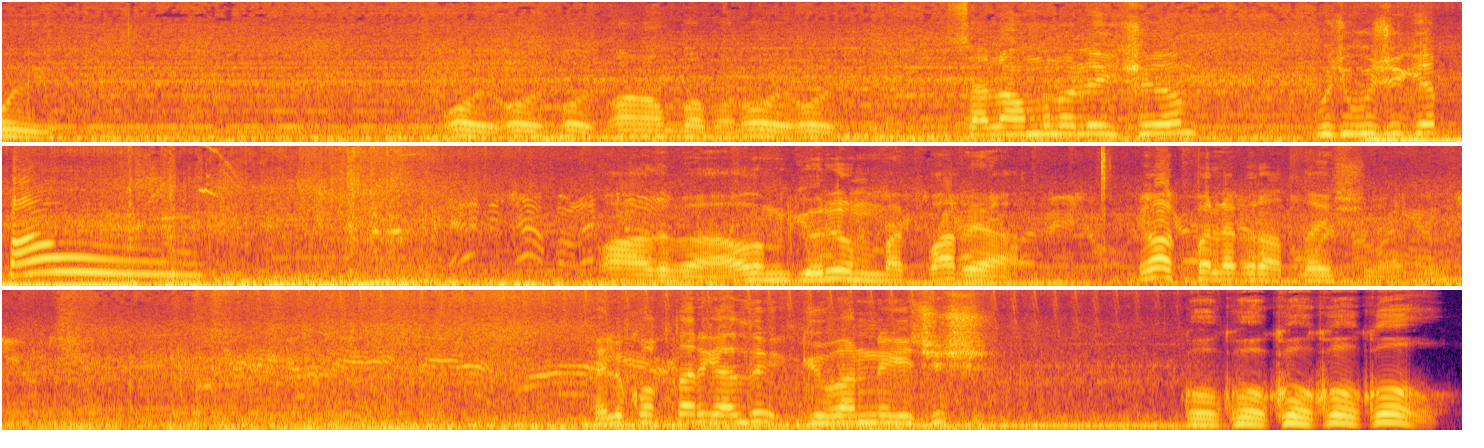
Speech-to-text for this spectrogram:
Oy. Oy oy oy anam baban oy oy. Selamun aleyküm. Vucu vucu gep. Pau. Hadi be oğlum görüyor musun bak var ya. Yok böyle bir atlayış ya. Helikopter geldi güvenli geçiş. Go go go go go.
